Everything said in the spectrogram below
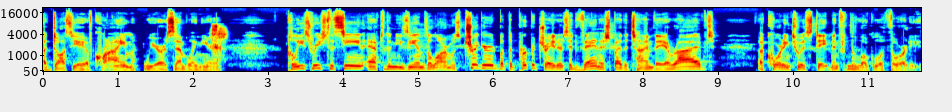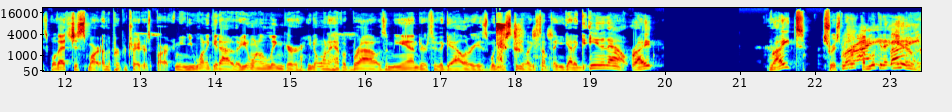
a dossier of crime we are assembling here. Police reached the scene after the museum's alarm was triggered, but the perpetrators had vanished by the time they arrived, according to a statement from the local authorities. Well, that's just smart on the perpetrator's part. I mean, you want to get out of there. You don't want to linger. You don't want to have a browse and meander through the galleries when you're stealing something. You got to get in and out, right? Right? Shrishma, I'm looking at you.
